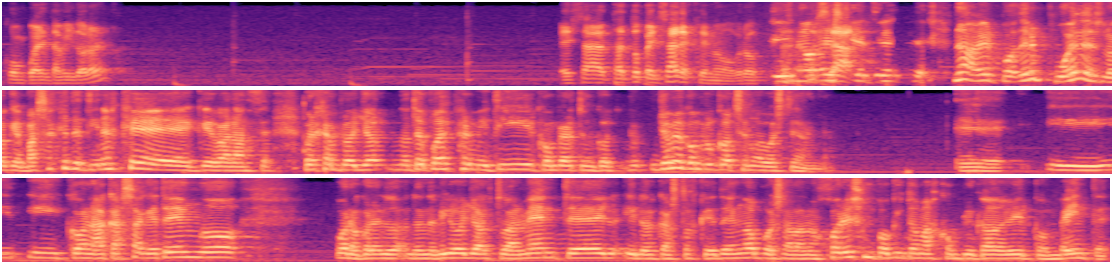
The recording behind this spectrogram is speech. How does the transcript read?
Con 40.000 dólares. Esa, tanto pensar es que no, bro. Sí, no, o sea, es que te, no, a ver, poder puedes, lo que pasa es que te tienes que, que balancear. Por ejemplo, yo no te puedes permitir comprarte un coche. Yo me compro un coche nuevo este año. Eh, y, y, con la casa que tengo, bueno, con el, donde vivo yo actualmente y, y los gastos que tengo, pues a lo mejor es un poquito más complicado vivir con 20.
